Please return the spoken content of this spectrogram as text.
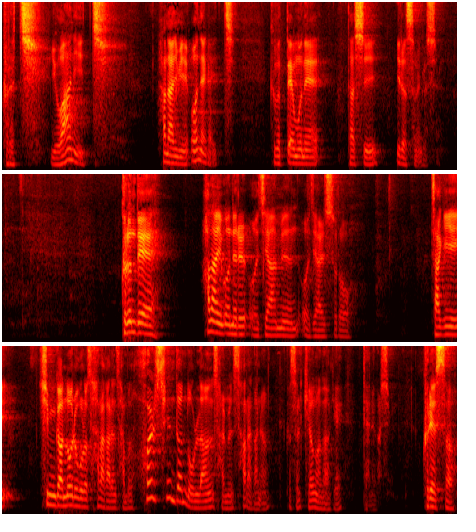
그렇지 요한이 있지 하나님의 은혜가 있지 그것 때문에 다시 일어서는 것입니다. 그런데 하나님 은혜를 의지하면 의지할수록 자기 힘과 노력으로 살아가는 삶은 훨씬 더 놀라운 삶을 살아가는 것을 경험하게 되는 것입니다. 그래서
